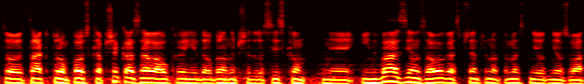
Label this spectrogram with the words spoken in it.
To ta, którą Polska przekazała Ukrainie do obrony przed rosyjską inwazją. Załoga sprzętu natomiast nie odniosła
